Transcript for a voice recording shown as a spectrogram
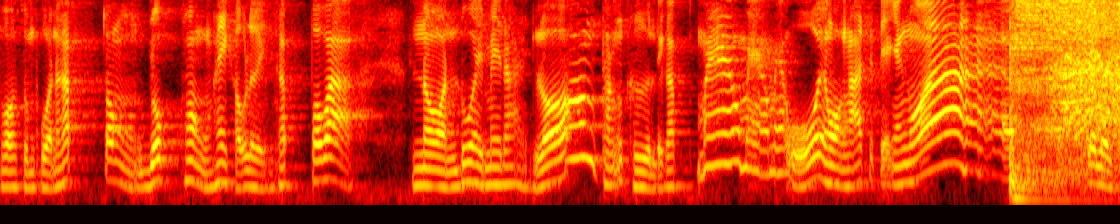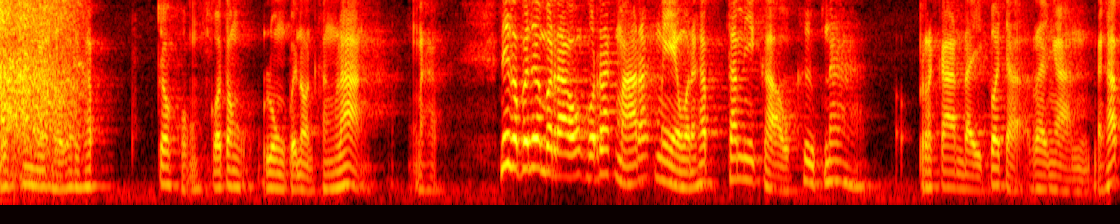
พอสมควรนะครับ ต้องยกห้องให้เขาเลยครับ เพราะว่านอนด้วยไม่ได้ ร้องทั้งคืนเลยครับ แมวแมวแมวโอ้ยห้องหาสเตียงอย่างน้อยก็เลยยกห้องให้เขาเลยครับ เจ้าของก็ต้องลงไปนอนข้างล่างนะครับ นี่ก็เป็นเรื่องราวของคนรักหมารักแมวนะครับ ถ้ามีข่าวคืบหน้าประการใดก็จะรายงานนะครับ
